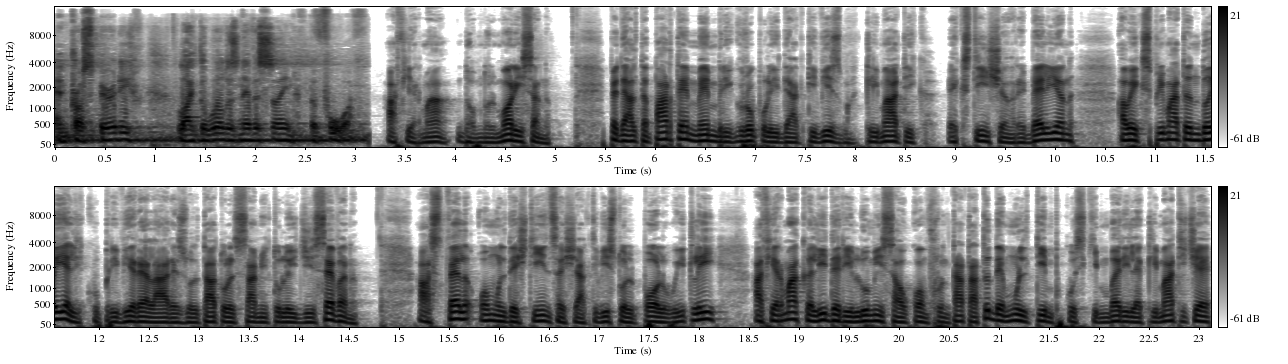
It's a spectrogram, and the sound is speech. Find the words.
and prosperity like the world has never seen before. Afirma domnul Morrison. Pe de altă parte, membrii grupului de activism climatic Extinction Rebellion au exprimat îndoieli cu privire la rezultatul summitului G7. Astfel, omul de știință și activistul Paul Whitley afirma că liderii lumii s-au confruntat atât de mult timp cu schimbările climatice,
